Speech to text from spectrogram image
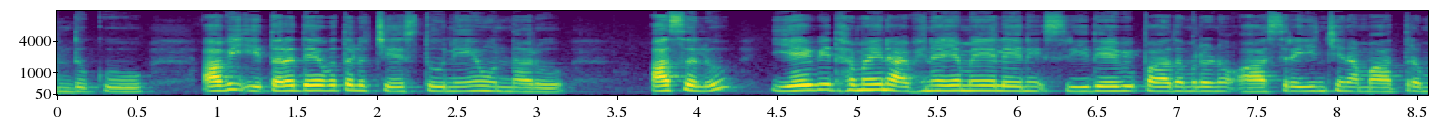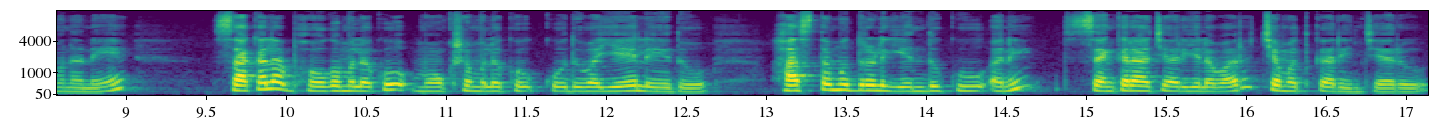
ఎందుకు? అవి ఇతర దేవతలు చేస్తూనే ఉన్నారు. అసలు ఏ విధమైన అభినయమే లేని శ్రీదేవి పాదములను ఆశ్రయించిన మాత్రముననే సకల భోగములకు మోక్షములకు కొదువయే లేదు. హస్తముద్రలు ఎందుకు అని శంకరాచార్యుల వారు చమత్కరించారు.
